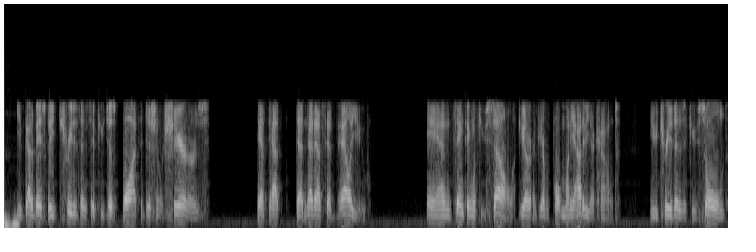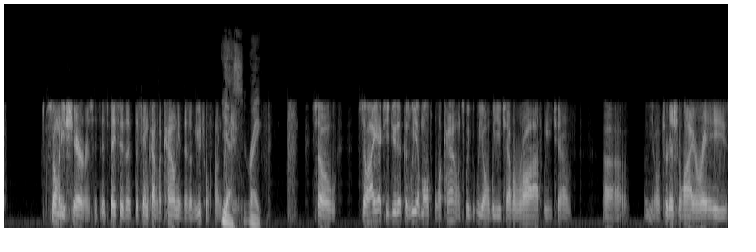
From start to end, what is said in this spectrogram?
Mm-hmm. You've got to basically treat it as if you just bought additional shares at that that net asset value. And same thing if you sell. If you ever, if you ever pull money out of the account, you treat it as if you sold so many shares. It's, it's basically the, the same kind of accounting that a mutual fund yes, do. right. So, so I actually do that because we have multiple accounts. We we all we each have a Roth. We each have uh, you know traditional IRAs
